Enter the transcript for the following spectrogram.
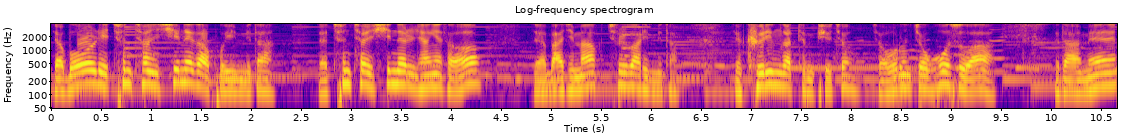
저 멀리 춘천 시내가 보입니다. 저 춘천 시내를 향해서 저 마지막 출발입니다. 저 그림 같은 뷰죠. 저 오른쪽 호수와 그 다음에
